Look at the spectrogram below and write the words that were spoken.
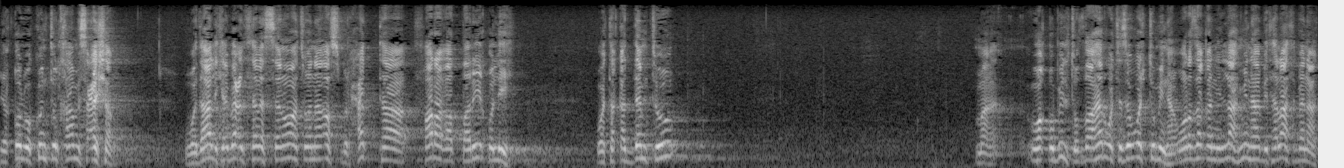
يقول وكنت الخامس عشر. وذلك بعد ثلاث سنوات وأنا أصبر حتى فرغ الطريق لي. وتقدمت ما وقبلت الظاهر وتزوجت منها ورزقني الله منها بثلاث بنات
